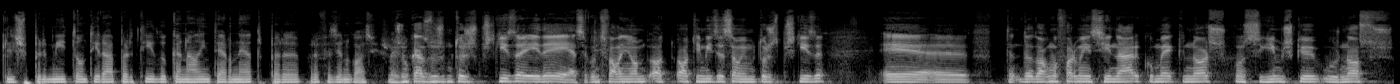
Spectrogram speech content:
que lhes permitam tirar partido do canal internet para, para fazer negócios. Mas no caso dos motores de pesquisa, a ideia é essa. Quando se fala em otimização em motores de pesquisa, é eh, de alguma forma ensinar como é que nós conseguimos que os nossos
